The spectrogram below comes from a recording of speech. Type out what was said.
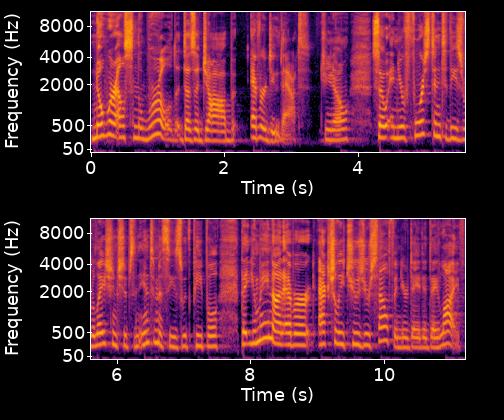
Nowhere else in the world does a job ever do that. Do you know? So, and you're forced into these relationships and intimacies with people that you may not ever actually choose yourself in your day to day life,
